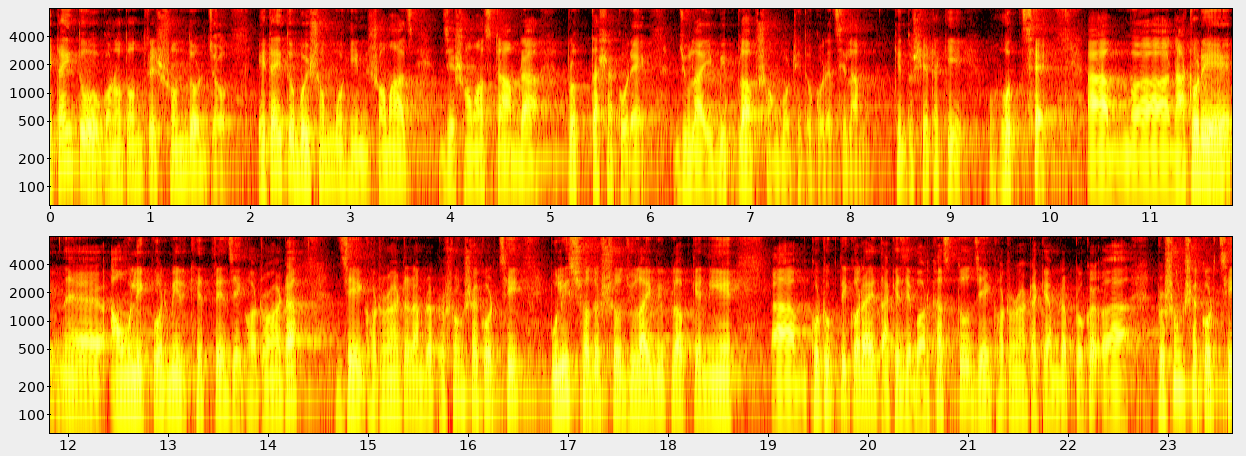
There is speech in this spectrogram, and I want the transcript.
এটাই তো গণতন্ত্রের সৌন্দর্য, এটাই তো বৈষম্যহীন সমাজ, যে সমাজটা আমরা প্রত্যাশা করে জুলাই বিপ্লব সংগঠিত করেছিলাম। কিন্তু সেটা কি হচ্ছে? নাটোরে আওয়ামী লীগ কর্মীর ক্ষেত্রে যে ঘটনাটা, যে ঘটনাটার আমরা প্রশংসা করছি, পুলিশ সদস্য জুলাই বিপ্লবকে নিয়ে কটূক্তি করায় তাকে যে বরখাস্ত, যে ঘটনাটাকে আমরা প্রশংসা করছি,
